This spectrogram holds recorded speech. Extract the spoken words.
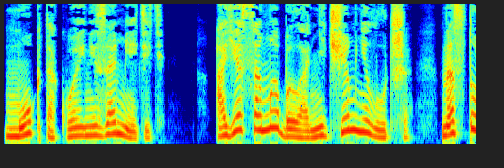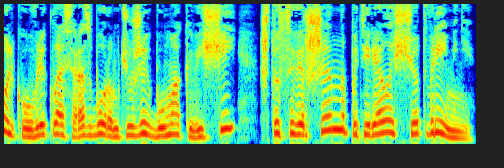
мог такое не заметить. А я сама была ничем не лучше. Настолько увлеклась разбором чужих бумаг и вещей, что совершенно потеряла счет времени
